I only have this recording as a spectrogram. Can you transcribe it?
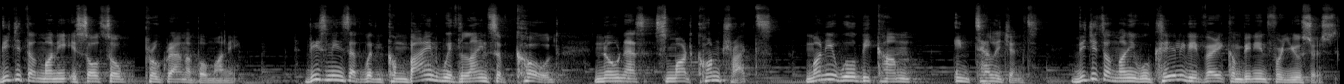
Digital money is also programmable money. This means that when combined with lines of code known as smart contracts, money will become intelligent. Digital money will clearly be very convenient for users,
